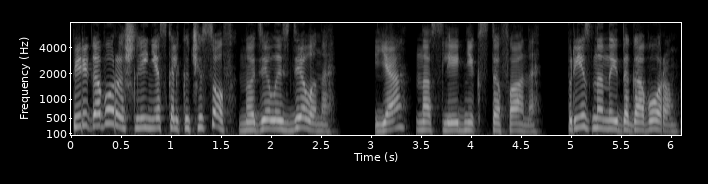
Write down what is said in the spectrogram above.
Переговоры шли несколько часов, но дело сделано. Я — наследник Стефана признанный договором,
